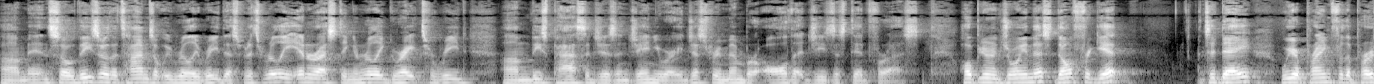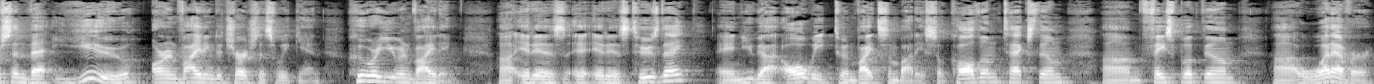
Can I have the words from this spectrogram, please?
Um, and so these are the times that we really read this, but it's really interesting and really great to read um, these passages in January and just remember all that Jesus did for us. Hope you're enjoying this. Don't forget, today we are praying for the person that you are inviting to church this weekend. Who are you inviting? Uh, it is it, is Tuesday, and you got all week to invite somebody. So call them, text them, um, Facebook them, uh, whatever.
